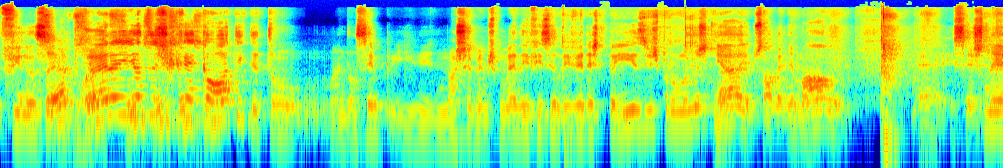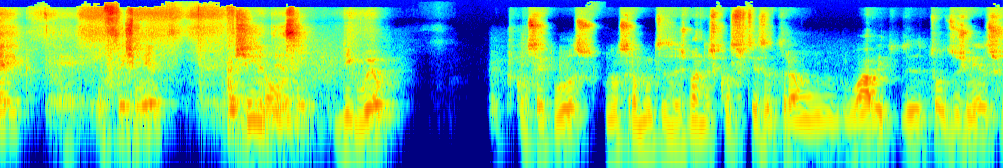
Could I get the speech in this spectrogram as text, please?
financeira Certo, porreira certo, e sim, outras sim, que sim, é sim. caótica. Então andam sempre. E nós sabemos como é difícil viver este país e os problemas que há. E o pessoal ganha mal. é, isso é genérico. é, infelizmente. Mas sim, infelizmente não, é assim. digo eu, preconceituoso, não serão muitas as bandas que com certeza terão o hábito de todos os meses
